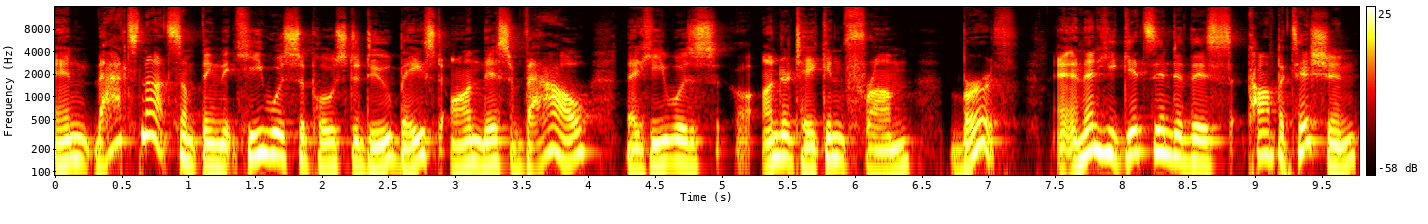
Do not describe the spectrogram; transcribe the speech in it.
And that's not something that he was supposed to do based on this vow that he was undertaken from birth. And then he gets into this competition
